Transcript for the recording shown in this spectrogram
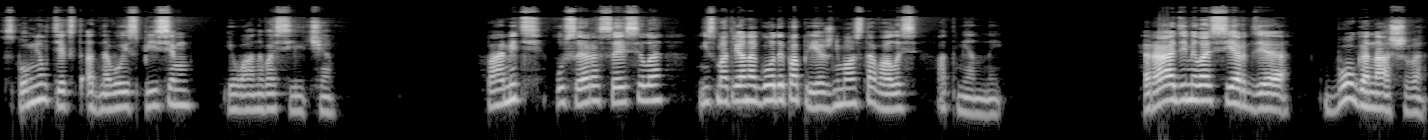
вспомнил текст одного из писем Иоанна Васильевича. Память у сэра Сесила, несмотря на годы, по-прежнему оставалась отменной. «Ради милосердия Бога нашего,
